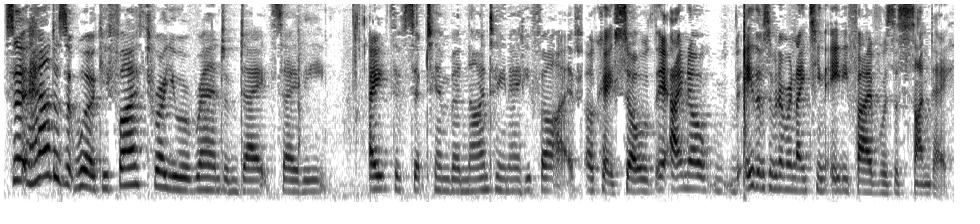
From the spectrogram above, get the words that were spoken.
so, how does it work? If I throw you a random date, say the 8th of September 1985, Okay, so the, I know 8th of September 1985 was a Sunday.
